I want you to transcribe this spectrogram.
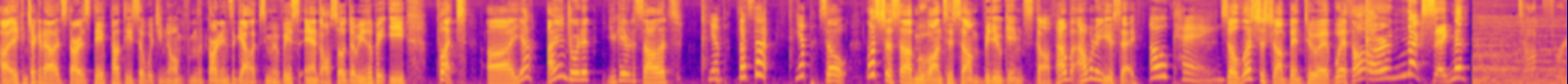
Uh, you can check it out. It stars Dave Bautista, which you know him from the Guardians of the Galaxy movies and also WWE. But uh yeah, I enjoyed it. You gave it a solid. Yep. That's that. Yep. So let's just uh, move on to some video game stuff. How about how what do you say? Okay. So let's just jump into it with our next segment. Top 3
